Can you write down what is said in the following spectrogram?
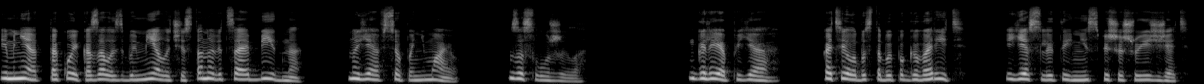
И мне от такой, казалось бы, мелочи становится обидно. Но я все понимаю. Заслужила. Глеб, я хотела бы с тобой поговорить если ты не спешишь уезжать.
